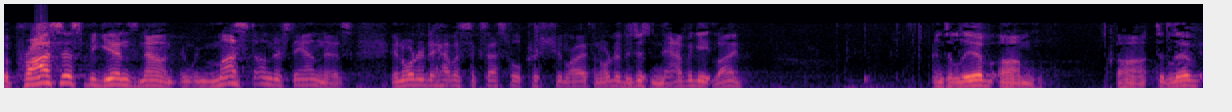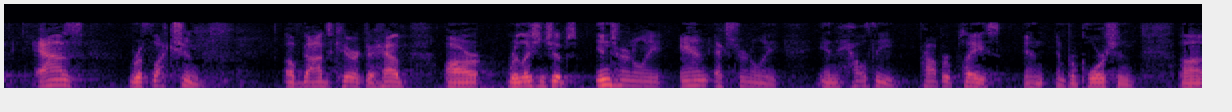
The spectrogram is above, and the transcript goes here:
The process begins now, and we must understand this in order to have a successful Christian life, in order to just navigate life, and to live um, uh, to live as reflections of God's character, have our relationships internally and externally in healthy, proper place and, and proportion. Uh,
